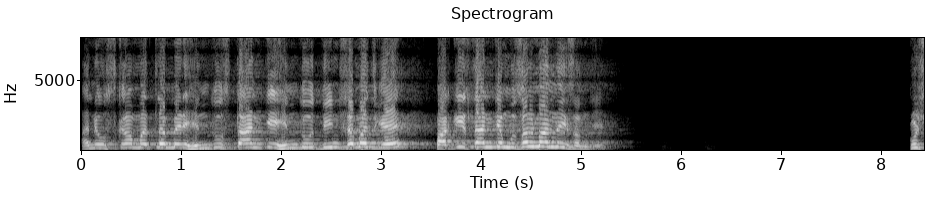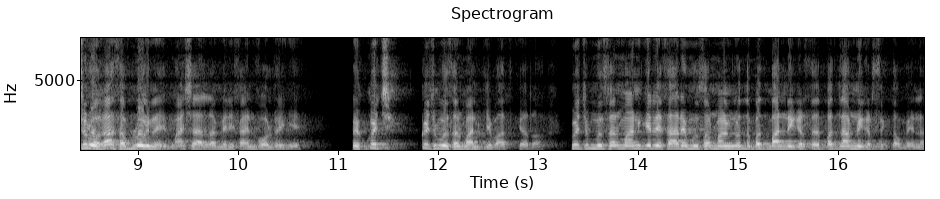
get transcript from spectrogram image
یعنی اس کا مطلب میرے ہندوستان کے ہندو دین سمجھ گئے، پاکستان کے مسلمان نہیں سمجھے۔ کچھ لوگ ہیں، سب لوگ نہیں۔ ماشاء اللہ میری فین فالوئنگ ہے میں کچھ کچھ مسلمان کی بات کر رہا ہوں۔ کچھ مسلمان کے لیے سارے مسلمان کو تو بدمان نہیں کر سکتا، بدنام نہیں کر سکتا ہوں میں نا۔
